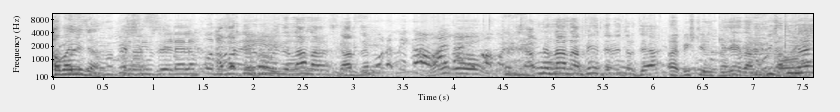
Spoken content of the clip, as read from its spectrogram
সবাই লিডার না না গার্জেন আপনি না না মেয়েদের ভিতর বৃষ্টি বৃষ্টি নাই।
